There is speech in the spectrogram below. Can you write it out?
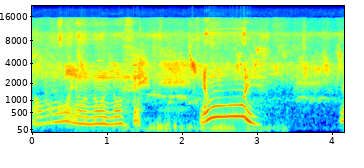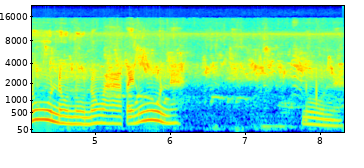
โอ้นู่นนู่นนู่นนู่นนู่นนู่นนู่นน้องวาไปนู่นนะนู่นนะ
